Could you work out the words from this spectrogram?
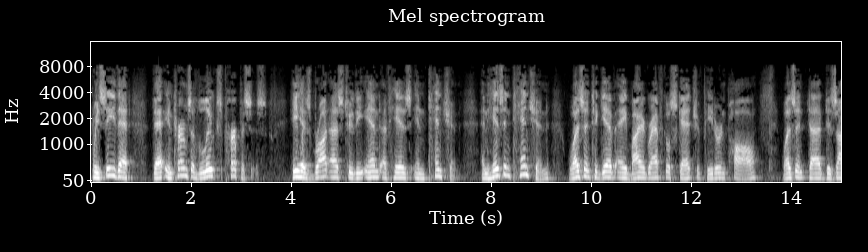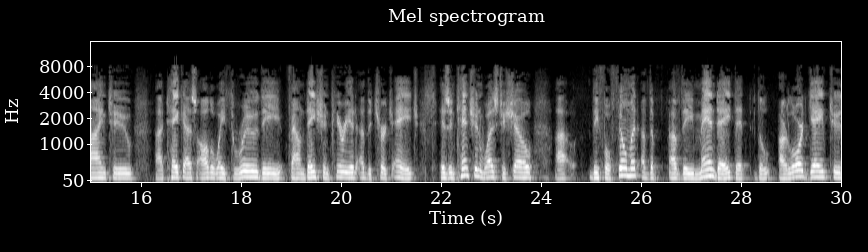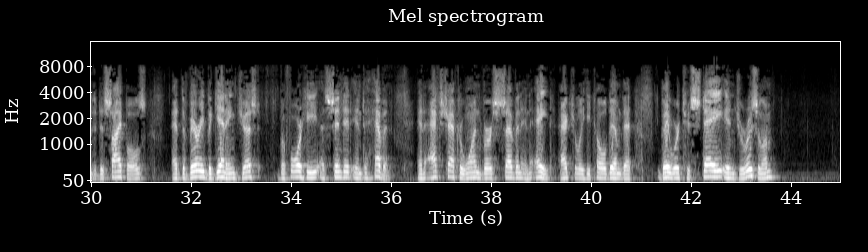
we see that, that in terms of Luke's purposes, he has brought us to the end of his intention. And his intention wasn't to give a biographical sketch of Peter and Paul, wasn't uh, designed to uh, take us all the way through the foundation period of the church age. His intention was to show uh, the fulfillment of the of the mandate that the, our Lord gave to the disciples at the very beginning, just before he ascended into heaven. In Acts chapter 1 verse 7 and 8, actually he told them that they were to stay in Jerusalem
